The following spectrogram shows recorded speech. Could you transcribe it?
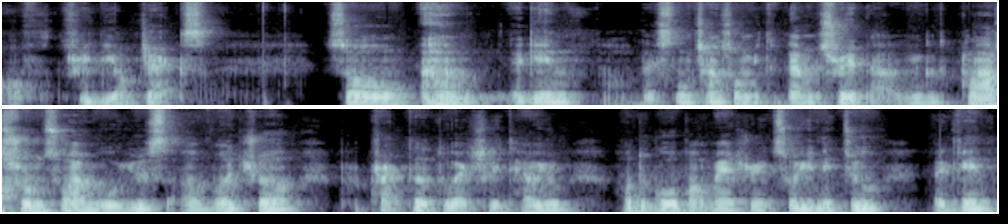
of 3D objects. So again, uh, there's no chance for me to demonstrate in the classroom, so I will use a virtual protractor to actually tell you how to go about measuring. So you need to, again,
